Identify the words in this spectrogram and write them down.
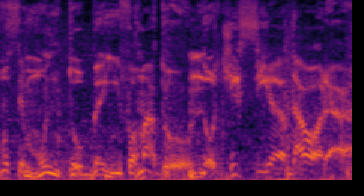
Você muito bem informado. Notícia da hora.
